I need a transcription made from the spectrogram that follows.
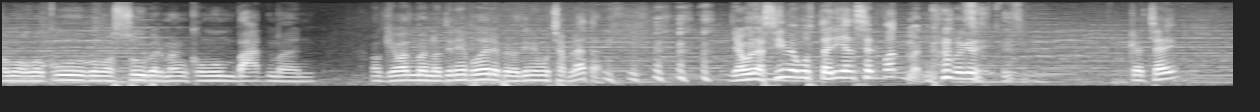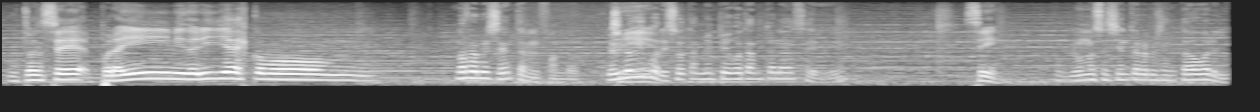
como Goku, como Superman, como un Batman. Aunque Batman no tiene poderes, pero tiene mucha plata. y aún así me gustaría ser Batman. porque- ¿Cachai? Entonces, por ahí Midorilla es como... mm, No representa en el fondo. Yo Sí. creo que por eso también pegó tanto la serie. ¿eh? Sí, Porque uno se siente representado por él.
